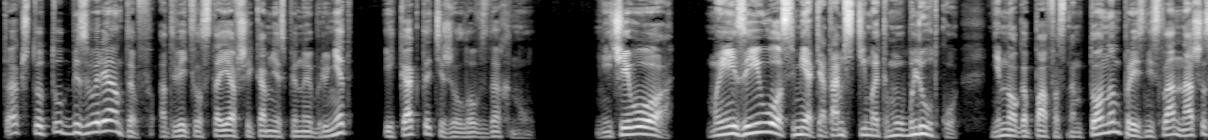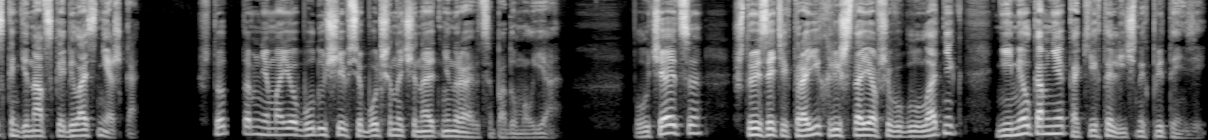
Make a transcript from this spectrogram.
Так что тут без вариантов», — ответил стоявший ко мне спиной брюнет и как-то тяжело вздохнул. «Ничего, мы и за его смерть отомстим этому ублюдку!» Немного пафосным тоном произнесла наша скандинавская Белоснежка. «Что-то мне мое будущее все больше начинает не нравиться», — подумал я. Получается, что из этих троих лишь стоявший в углу латник не имел ко мне каких-то личных претензий.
